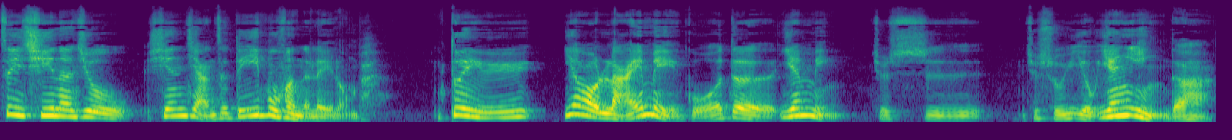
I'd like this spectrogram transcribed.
这一期呢，就先讲这第一部分的内容吧。对于要来美国的烟民，就是就属于有烟瘾的哈，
